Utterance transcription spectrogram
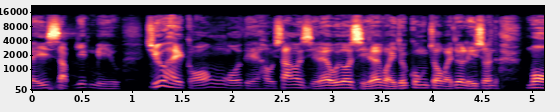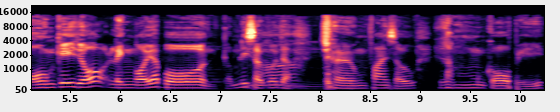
愛你十億秒》，主要係講我哋後生嗰時咧，好多時咧為咗工作、為咗理想，忘記咗另外一半。咁呢首歌就唱翻首冧歌俾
